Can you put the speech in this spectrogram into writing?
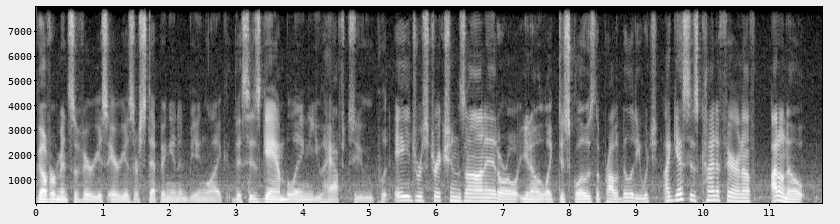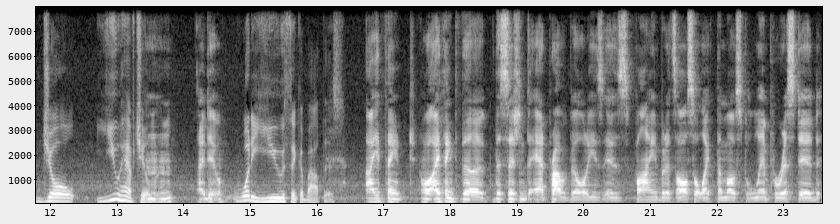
governments of various areas are stepping in and being like this is gambling you have to put age restrictions on it or you know like disclose the probability which i guess is kind of fair enough. I don't know. Joel you have children. Hmm I do. what do you think about this I think well, I think the decision to add probabilities is fine, but it's also like the most limp-wristed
